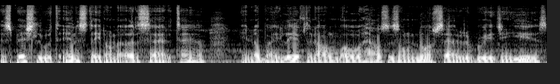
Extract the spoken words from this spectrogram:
Especially with the interstate on the other side of town. And nobody lived in all them old houses on the north side of the bridge in years.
